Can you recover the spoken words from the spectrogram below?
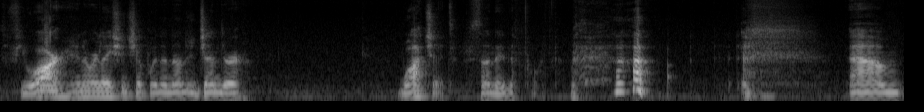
If you are in a relationship with another gender, watch it Sunday the 4th. um,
